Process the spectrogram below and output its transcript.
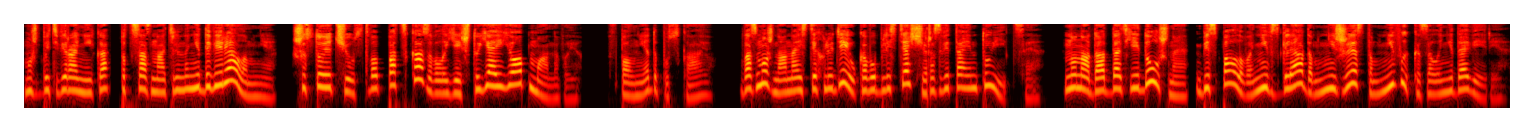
Может быть, Вероника подсознательно не доверяла мне? Шестое чувство подсказывало ей, что я ее обманываю. Вполне допускаю. Возможно, она из тех людей, у кого блестяще развита интуиция. Но надо отдать ей должное, Беспалова ни взглядом, ни жестом не выказала недоверия.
